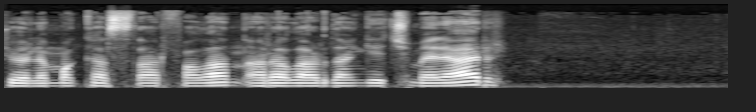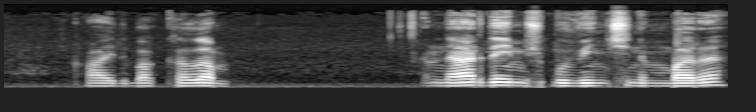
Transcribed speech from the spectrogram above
Şöyle makaslar falan aralardan geçmeler. Haydi bakalım. Neredeymiş bu Vinci'nin barı?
